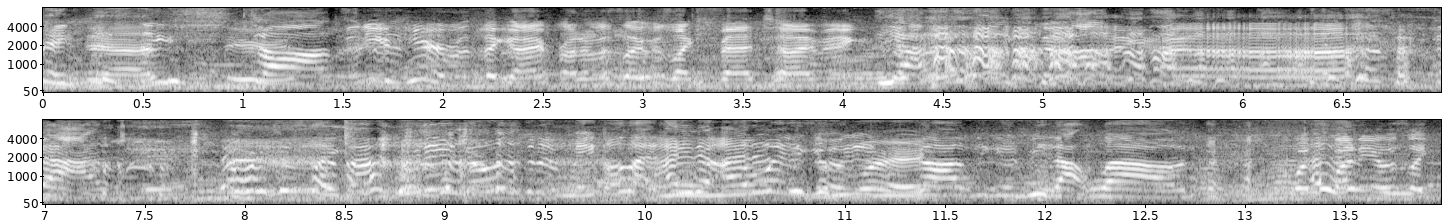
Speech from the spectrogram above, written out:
make this thing stop. Did you hear the guy in front of us? Like, it was like bad timing. Yeah, uh, bad. And we're just like, we didn't know it was gonna make all that I know, I didn't think it would work. not think it'd be that loud. What's funny, it was like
